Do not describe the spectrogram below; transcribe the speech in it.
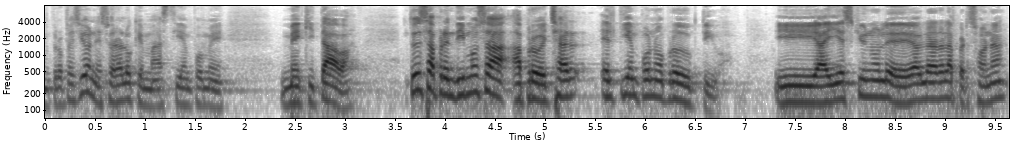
mi profesión. Eso era lo que más tiempo me, me quitaba. Entonces aprendimos a aprovechar el tiempo no productivo. Y ahí es que uno le debe hablar a la persona,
